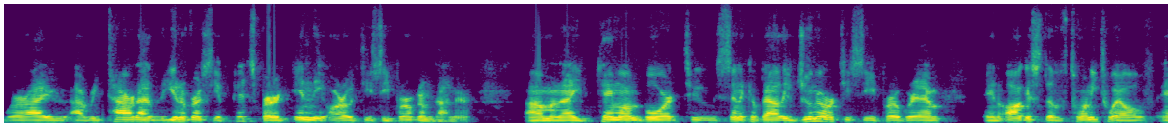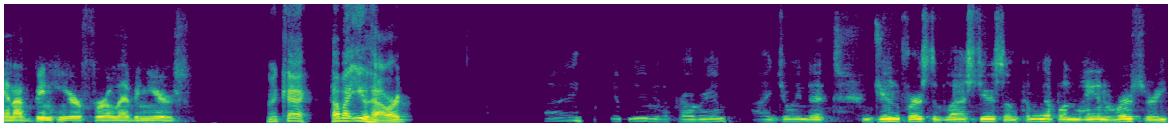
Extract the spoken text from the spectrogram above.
where I, I, retired out of the University of Pittsburgh in the ROTC program down there. Um, and I came on board to Seneca Valley Junior ROTC program in August of 2012, and I've been here for 11 years. Okay. How about you, Howard? I am new to the program. I joined it June 1st of last year, so I'm coming up on my anniversary.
